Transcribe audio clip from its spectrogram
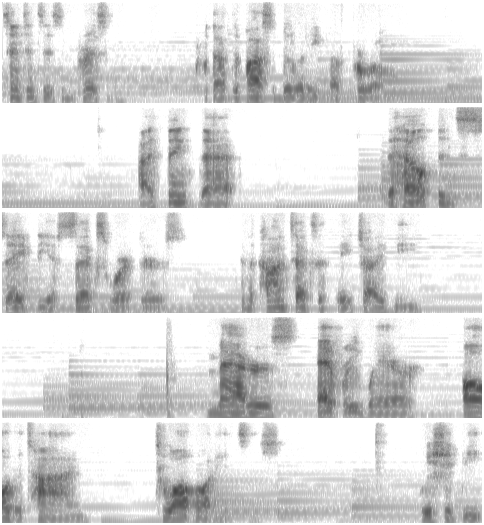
sentences in prison without the possibility of parole. I think that the health and safety of sex workers in the context of HIV matters everywhere, all the time, to all audiences. We should be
